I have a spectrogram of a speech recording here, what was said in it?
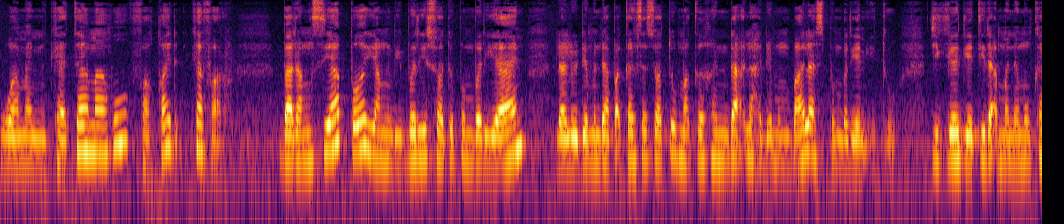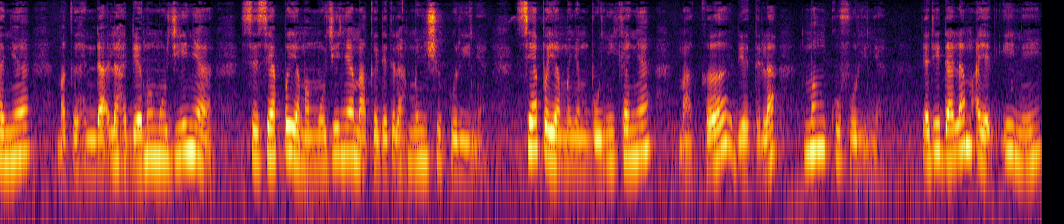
wa man katamahu faqad kafara barang siapa yang diberi suatu pemberian lalu dia mendapatkan sesuatu maka hendaklah dia membalas pemberian itu. Jika dia tidak menemukannya maka hendaklah dia memujinya. Sesiapa yang memujinya maka dia telah mensyukurinya. Siapa yang menyembunyikannya maka dia telah mengkufurinya. Jadi dalam ayat ini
